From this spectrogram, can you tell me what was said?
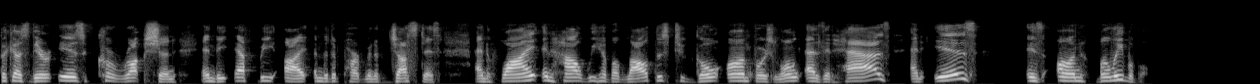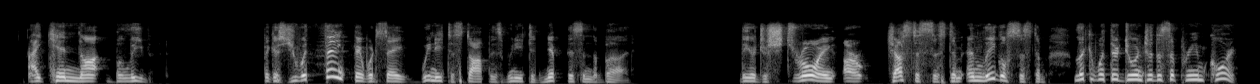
because there is corruption in the FBI and the Department of Justice. And why and how we have allowed this to go on for as long as it has and is, is unbelievable. I cannot believe it. Because you would think they would say, we need to stop this, we need to nip this in the bud. They are destroying our justice system and legal system. Look at what they're doing to the Supreme Court,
